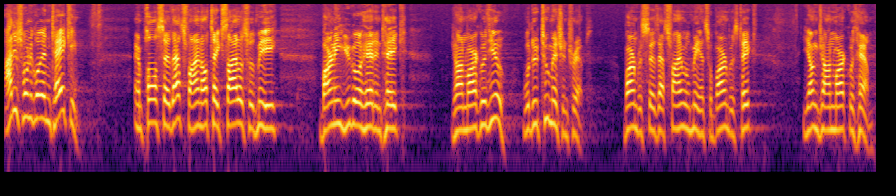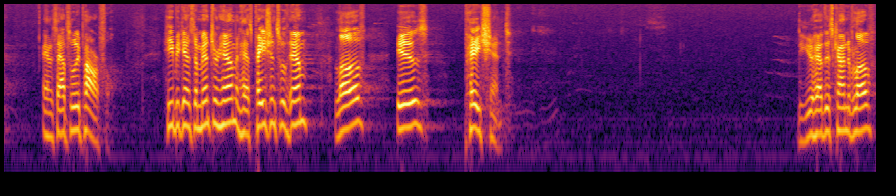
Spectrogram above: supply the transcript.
I just want to go ahead and take him. And Paul said, That's fine. I'll take Silas with me. Barney, you go ahead and take John Mark with you. We'll do two mission trips. Barnabas says, That's fine with me. And so Barnabas takes young John Mark with him. And it's absolutely powerful. He begins to mentor him and has patience with him. Love is patient. Do you have this kind of love?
